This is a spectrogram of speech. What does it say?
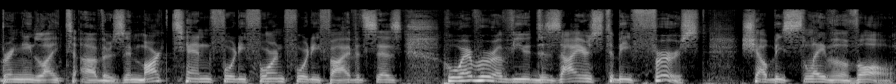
bringing light to others. In Mark 10 44 and 45, it says, Whoever of you desires to be first shall be slave of all.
